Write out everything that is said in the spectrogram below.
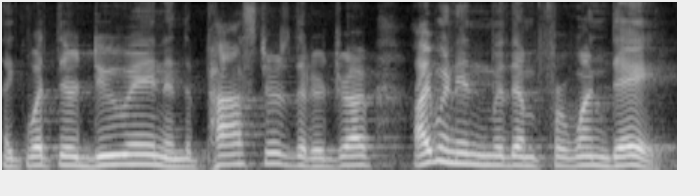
like what they're doing, and the pastors that are driving. I went in with them for one day.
